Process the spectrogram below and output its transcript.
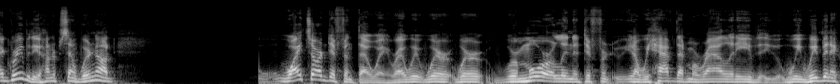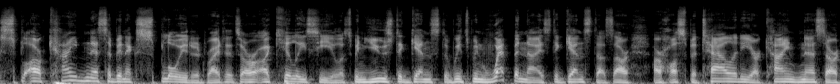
agree with you 100. percent We're not. Whites are different that way, right? We, we're we're we're moral in a different. You know, we have that morality. We we've been our kindness have been exploited, right? It's our Achilles heel. It's been used against. It's been weaponized against us. Our our hospitality, our kindness, our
